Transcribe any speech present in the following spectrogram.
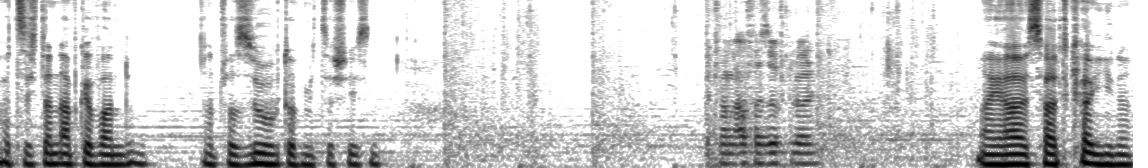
hat sich dann abgewandt und hat versucht, auf mich zu schießen. Beton auch versucht, lol. Naja, ist halt KI, ne?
